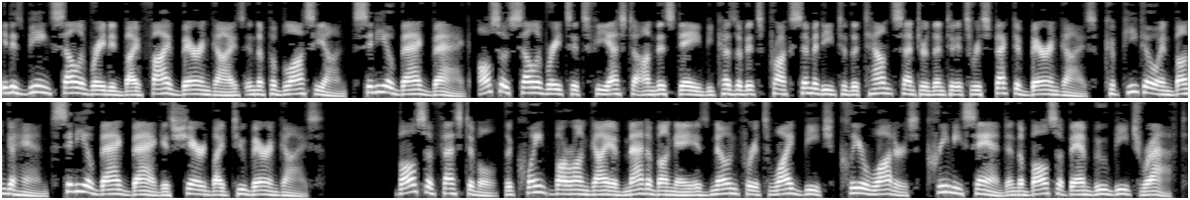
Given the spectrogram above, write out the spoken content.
It is being celebrated by five barangays in the Poblacion. Sitio Bag Bag also celebrates its fiesta on this day because of its proximity to the town center than to its respective barangays, Kapito and Bungahan. Sitio Bag Bag is shared by two barangays. Balsa Festival, the quaint barangay of Matabungkay is known for its wide beach, clear waters, creamy sand and the balsa bamboo beach raft.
